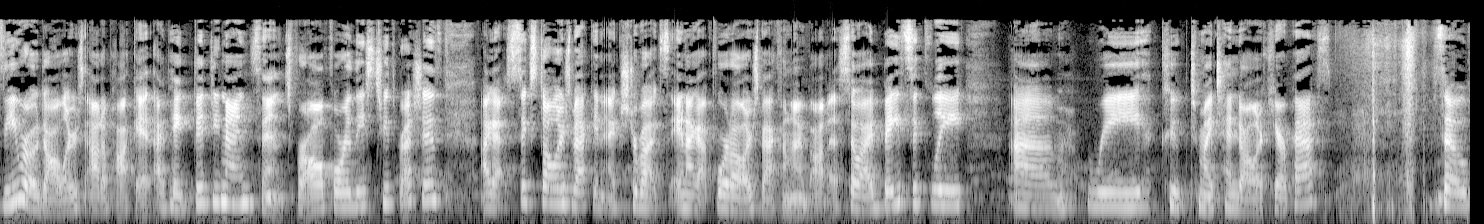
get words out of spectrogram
zero dollars out of pocket. I paid 59 cents for all four of these toothbrushes. I got six dollars back in extra bucks, and I got four dollars back on Ibotta. So I basically um, recouped my $10 CarePass. So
